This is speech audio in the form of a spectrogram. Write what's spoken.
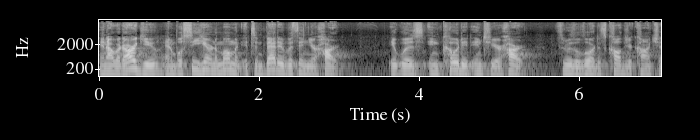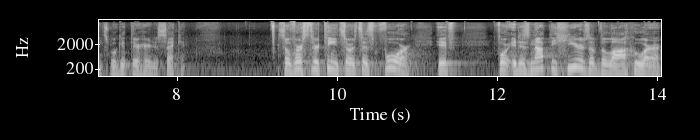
And I would argue, and we'll see here in a moment, it's embedded within your heart. It was encoded into your heart through the Lord. It's called your conscience. We'll get there here in a second. So, verse 13, so it says, For if for it is not the hearers of the law who are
